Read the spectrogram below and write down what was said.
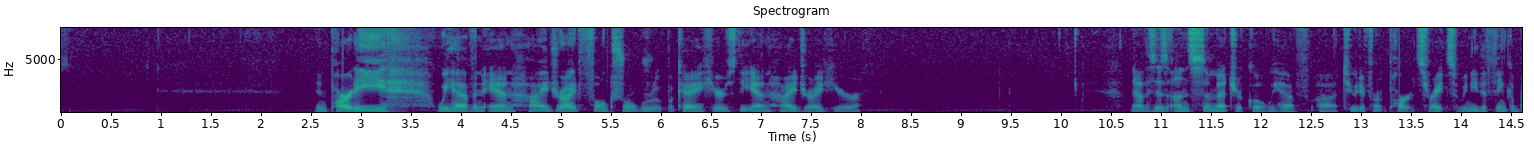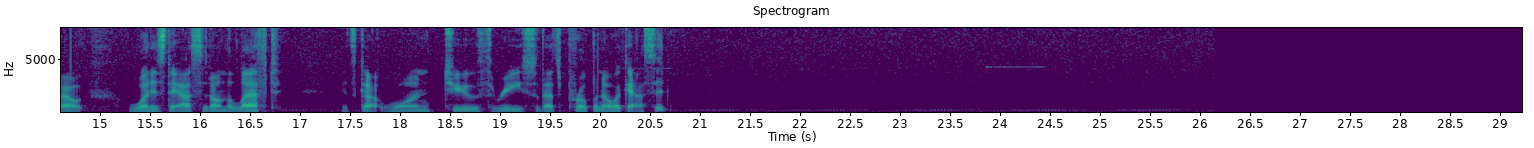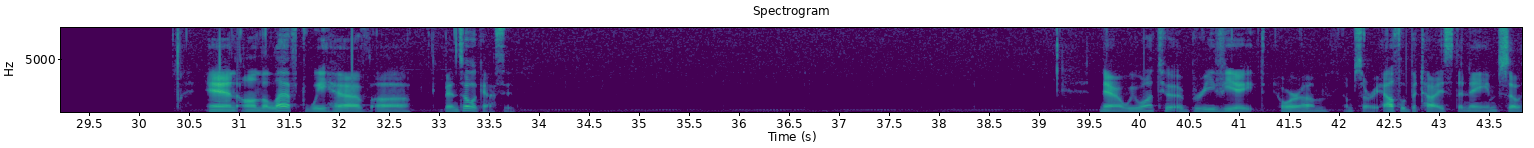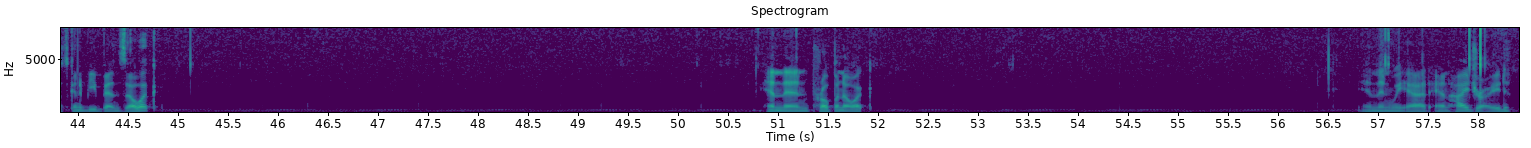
In part E, we have an anhydride functional group. Okay, here's the anhydride here. Now this is unsymmetrical. We have uh, two different parts, right? So we need to think about what is the acid on the left. It's got one, two, three, so that's propanoic acid. And on the left, we have uh, benzoic acid. Now we want to abbreviate, or um, I'm sorry, alphabetize the name, so it's going to be benzoic. And then propanoic. And then we add anhydride.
